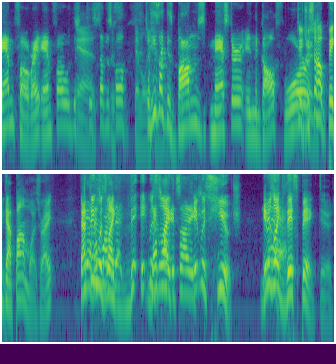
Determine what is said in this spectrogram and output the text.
ANFO, right? ANFO, this, Yeah. this stuff is called. So he's like this bombs master in the Gulf War. Dude, you and- saw how big that bomb was, right? That Yeah, thing was like that- thi- it was like it's like it was huge. It was like this big, dude.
